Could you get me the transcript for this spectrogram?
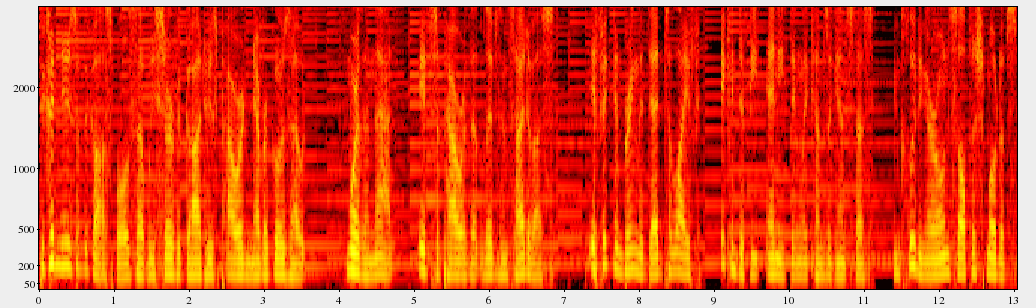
The good news of the gospel is that we serve a God whose power never goes out. More than that, it's a power that lives inside of us. If it can bring the dead to life, it can defeat anything that comes against us, including our own selfish motives.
